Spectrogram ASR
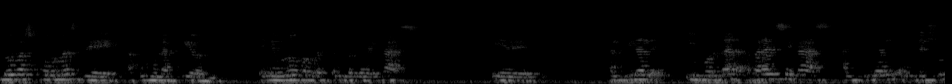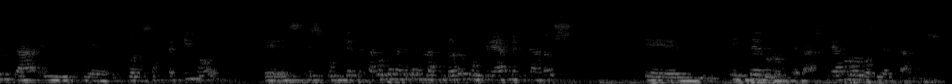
nuevas formas de acumulación. En Europa, por ejemplo, con el gas, eh, al final importar, acaparar ese gas, al final resulta en, eh, bueno, su objetivo eh, es, es comple- está completamente relacionado con crear mercados eh, internos de gas, crear nuevos mercados.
